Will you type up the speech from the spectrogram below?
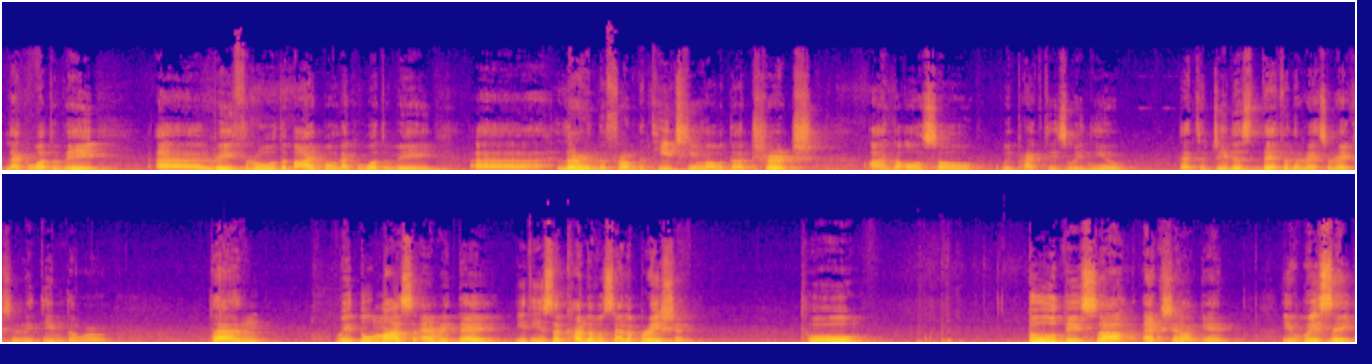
Like what we uh, read through the Bible, like what we uh, learned from the teaching of the church, and also we practice, we knew that Jesus' death and resurrection redeemed the world, then we do Mass every day. It is a kind of a celebration to do this uh, action again. If we say,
